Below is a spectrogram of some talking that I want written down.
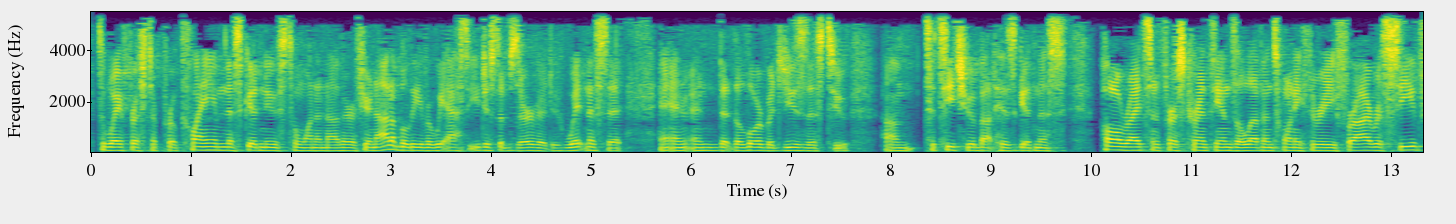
It's a way for us to proclaim this good news to one another. If you're not a believer, we ask that you just observe it, witness it, and, and that the Lord would use this to, um, to teach you about his goodness. Paul writes in 1 Corinthians 11:23, "For I received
